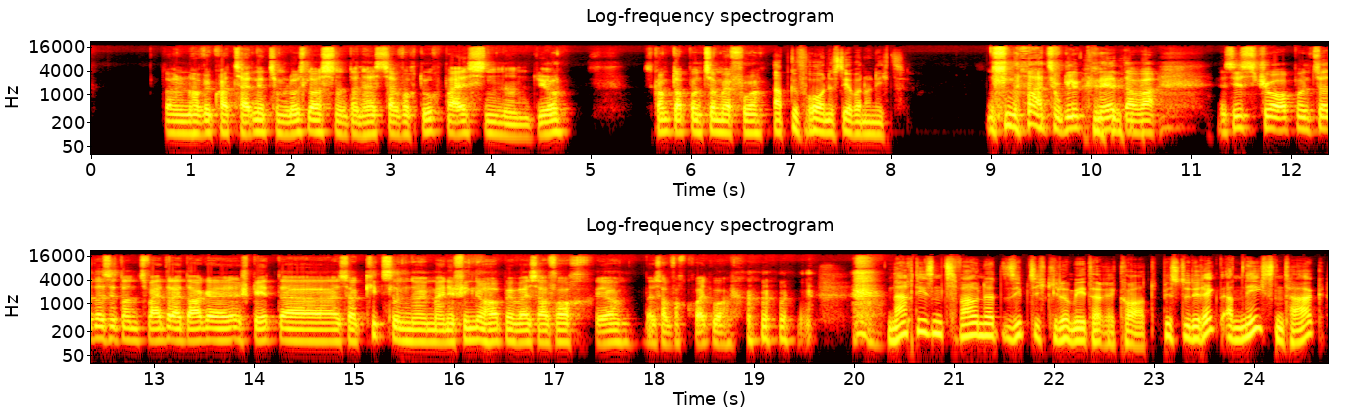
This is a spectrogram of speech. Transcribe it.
dann habe ich keine Zeit nicht zum Loslassen und dann heißt es einfach durchbeißen und ja, es kommt ab und zu mal vor. Abgefroren ist dir aber noch nichts. Na, zum Glück nicht, aber es ist schon ab und zu, dass ich dann zwei, drei Tage später so ein Kitzeln in meine Finger habe, weil es einfach, ja, weil es einfach kalt war. Nach diesem 270 Kilometer Rekord bist du direkt am nächsten Tag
